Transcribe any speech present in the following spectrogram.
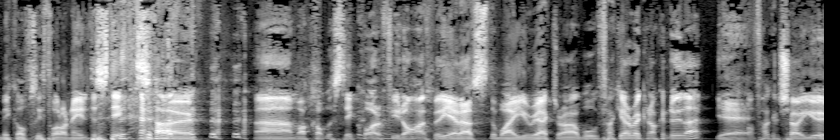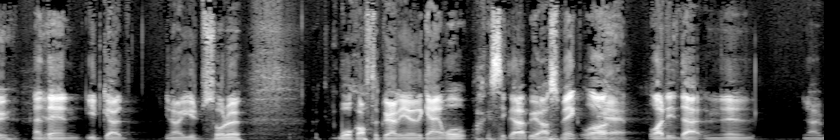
Mick obviously thought I needed the stick, so um, I copped the stick quite a few times. But yeah, that's the way you react. Right? Well, fuck yeah, I reckon I can do that. Yeah. I'll fucking show you, and then you'd go, you know, you'd sort of walk off the ground at the end of the game. Well, I can stick that up your ass, Mick. Like, Yeah. well, I did that, and then you know,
